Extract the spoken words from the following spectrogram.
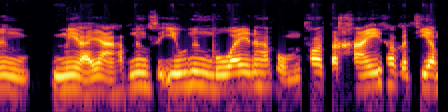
นึ่งมีหลายอย่างครับ นึ่งซีอิ๊วนึ่งบวยนะครับผมทอดตะไคร้ทอดกระเทียม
